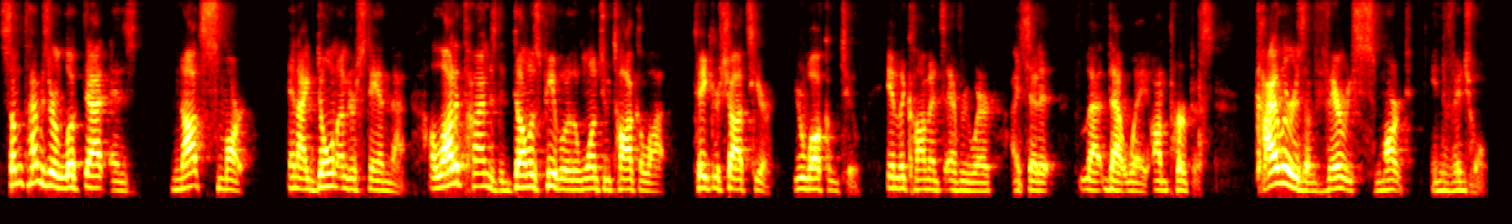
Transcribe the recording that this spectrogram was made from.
sometimes they're looked at as not smart. And I don't understand that. A lot of times, the dumbest people are the ones who talk a lot. Take your shots here. You're welcome to in the comments everywhere. I said it that, that way on purpose. Kyler is a very smart individual.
